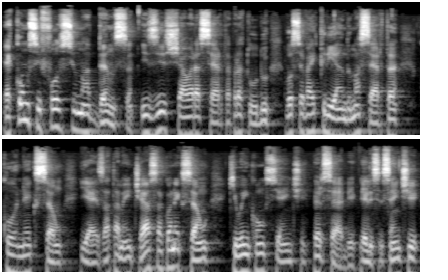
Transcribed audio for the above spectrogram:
É como se fosse fosse uma dança. Existe a hora certa para tudo, você vai criando uma certa conexão. E é exatamente essa conexão que o inconsciente percebe. Ele se sente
